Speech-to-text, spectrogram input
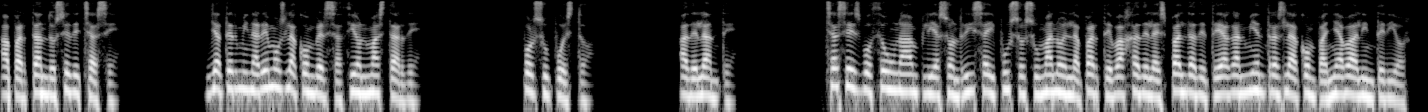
apartándose de Chase. Ya terminaremos la conversación más tarde. Por supuesto. Adelante. Chase esbozó una amplia sonrisa y puso su mano en la parte baja de la espalda de Teagan mientras la acompañaba al interior.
